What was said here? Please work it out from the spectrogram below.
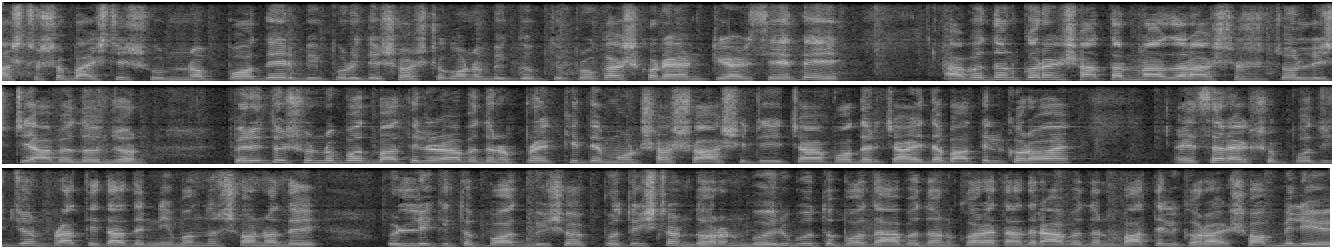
আটশোশো বাইশটি শূন্য পদের বিপরীতে ষষ্ঠ গণবিজ্ঞপ্তি প্রকাশ করে এনটিআরসি এতে আবেদন করেন সাতান্ন হাজার আটশোশো চল্লিশটি আবেদনজন। প্রেরিত শূন্যপদ বাতিলের আবেদনের প্রেক্ষিতে মোট সাতশো আশিটি চা পদের চাহিদা বাতিল করা হয়। এছাড়া একশো পঁচিশ জন প্রার্থী তাদের নিবন্ধন সনদে উল্লিখিত পদ বিষয় প্রতিষ্ঠান ধরন বহির্ভূত পদে আবেদন করায় তাদের আবেদন বাতিল করা হয়। সব মিলিয়ে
